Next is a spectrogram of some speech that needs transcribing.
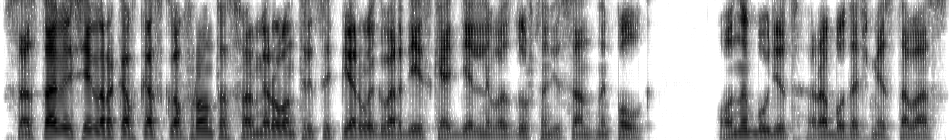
В составе Северо-Кавказского фронта сформирован 31-й гвардейский отдельный воздушно-десантный полк. Он и будет работать вместо вас.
